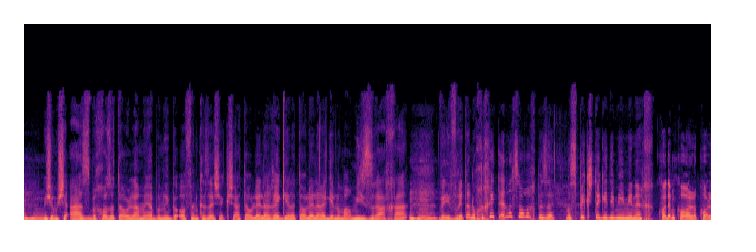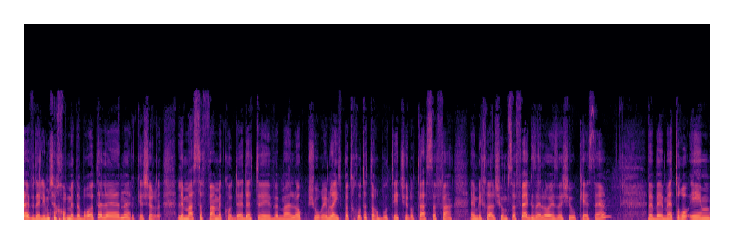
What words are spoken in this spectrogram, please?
משום שאז בכל זאת העולם היה בנוי באופן כזה שכשאתה עולה לרגל, אתה עולה לרגל נאמר מזרחה. ועברית הנוכחית אין לה צורך בזה. מספיק שתגידי מימינך. קודם כל, כל ההבדלים שאנחנו מדברות עליהן, בקשר למה שפה מקודדת אה, ומה לא, קשורים להתפתחות התרבותית של אותה שפה. אין בכלל שום ספק, זה לא איזשהו קסם. ובאמת רואים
